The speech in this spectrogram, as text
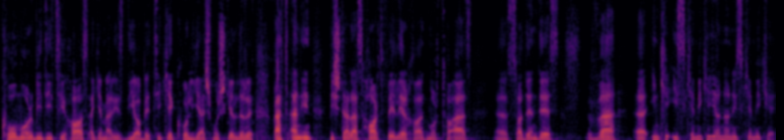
comorbidity هاست. اگه مریض diabeticه کلیه‌ش مشکل داره. قطعا این بیشتر از heart failure خواهد مرد تا از sudden death. و اینکه ischemicه یا non-ischemicه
